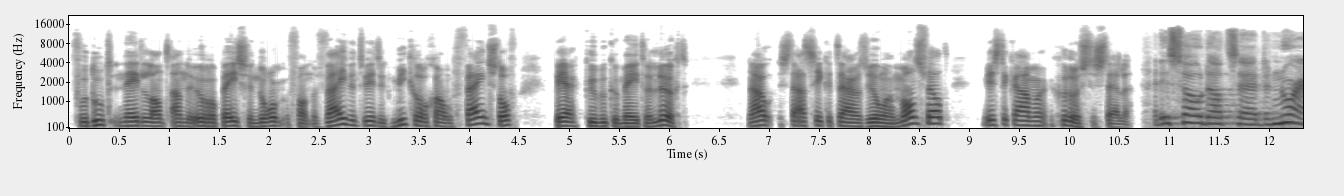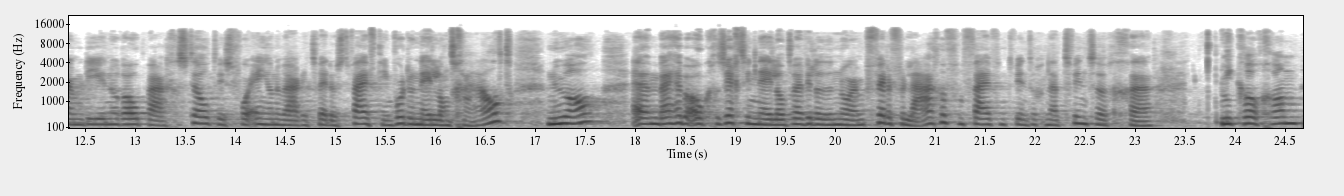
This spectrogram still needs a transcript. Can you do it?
Voldoet Nederland aan de Europese norm van 25 microgram fijnstof per kubieke meter lucht? Nou, staatssecretaris Wilma Mansveld wist de Kamer gerust te stellen. Het is zo dat uh, de norm die in Europa gesteld is voor 1 januari 2015... wordt door Nederland gehaald, nu al. Um, wij hebben ook gezegd in Nederland... wij willen de norm verder verlagen van 25 naar 20 uh, microgram.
